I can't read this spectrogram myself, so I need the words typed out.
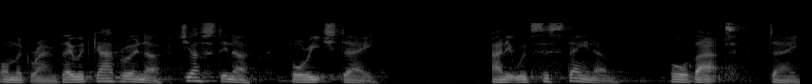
on the ground. They would gather enough, just enough for each day. And it would sustain them for that day.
